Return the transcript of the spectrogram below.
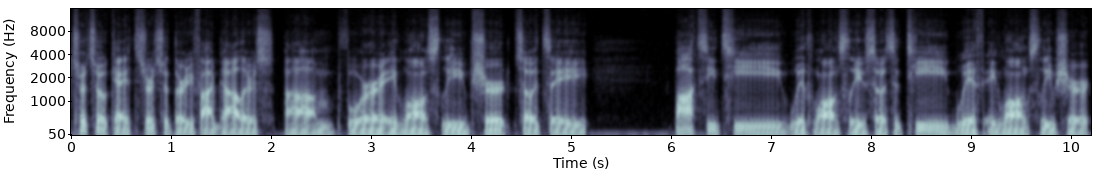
shirts are okay. Shirts are thirty five dollars um, for a long sleeve shirt. So it's a boxy tee with long sleeves. So it's a tee with a long sleeve shirt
